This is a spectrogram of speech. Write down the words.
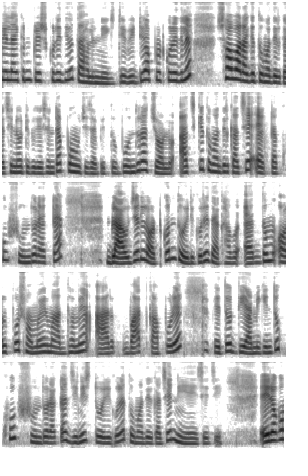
বেল আইকন প্রেস করে দিও। তাহলে নেক্সট ডে ভিডিও আপলোড করে দিলে সবার আগে তোমাদের কাছে নোটিফিকেশানটা পৌঁছে যাবে। তো বন্ধুরা, চলো আজকে তোমাদের কাছে একটা খুব সুন্দর একটা ব্লাউজের লটকন তৈরি করে দেখাবো। একদম অল্প সময়ের মাধ্যমে আর বাদ কাপড়ের ভেতর দিয়ে আমি কিন্তু খুব সুন্দর একটা জিনিস তৈরি করে তোমাদের কাছে নিয়ে এসেছি। এই রকম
